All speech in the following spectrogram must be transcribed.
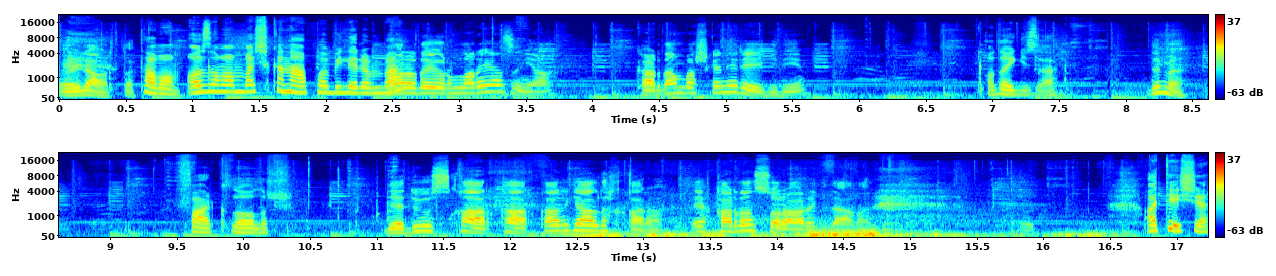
Öyle artık. Tamam. O zaman başka ne yapabilirim Bu ben? arada yorumlara yazın ya. Kardan başka nereye gideyim? O da güzel. Değil mi? Farklı olur. Dediğiniz kar, kar, kar geldik kara. E kardan sonra ara gidelim. Ateşe.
